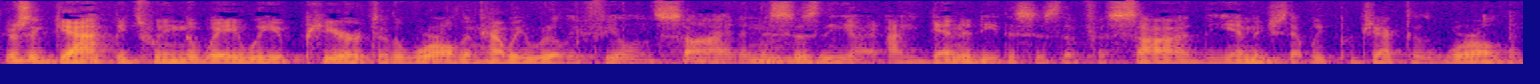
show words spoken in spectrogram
there's a gap between the way we appear to the world and how we really feel inside. And this Mm. is the identity. This is the facade, the image that we project to the world. And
